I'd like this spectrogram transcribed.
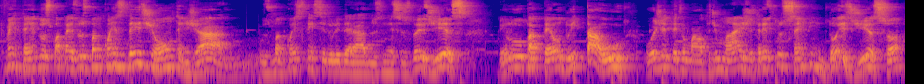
que vem tendo os papéis dos bancões desde ontem já. Os bancões que têm sido liderados nesses dois dias pelo papel do Itaú. Hoje teve uma alta de mais de 3% em dois dias só,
